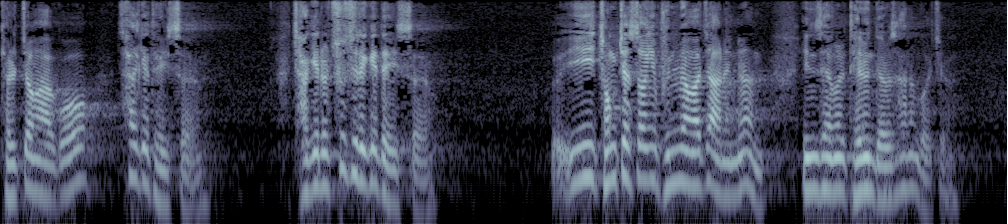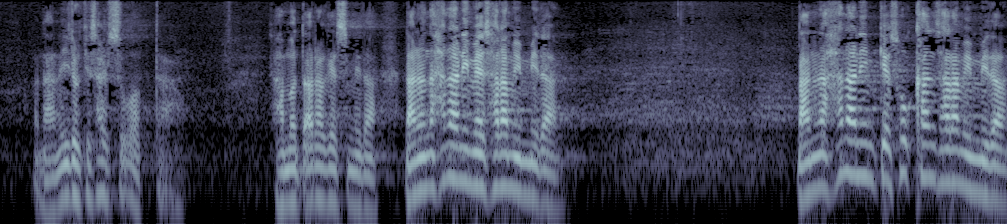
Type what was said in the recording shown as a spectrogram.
결정하고 살게 돼 있어요. 자기를 추스리게 돼 있어요. 이 정체성이 분명하지 않으면 인생을 되는 대로 사는 거죠. 나는 이렇게 살 수가 없다. 자, 한번 따라하겠습니다. 나는 하나님의 사람입니다. 나는 하나님께 속한 사람입니다.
